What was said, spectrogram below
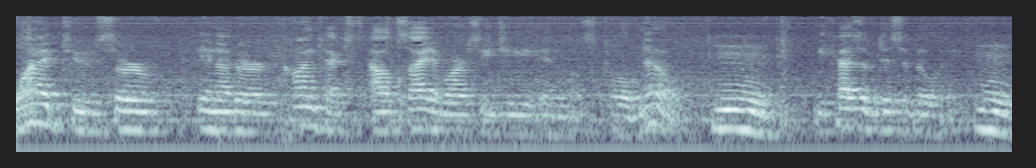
wanted to serve in other contexts outside of RCG and was no Mm. because of disability. Mm.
